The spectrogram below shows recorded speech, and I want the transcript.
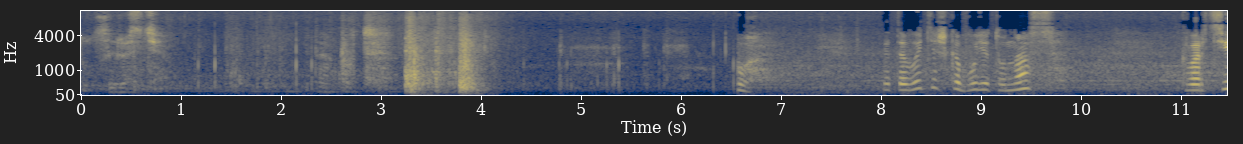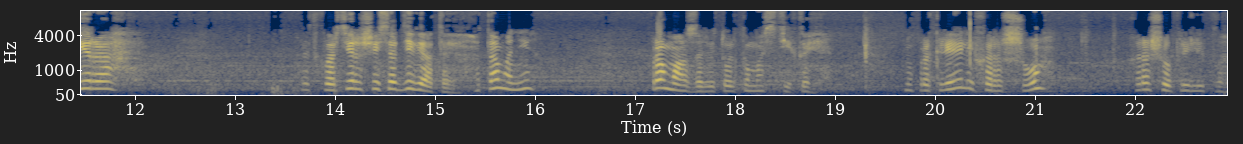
Тут сырость. Так О. Эта вытяжка будет у нас квартира это квартира 69 а там они промазали только мастикой ну проклеили хорошо хорошо прилипло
